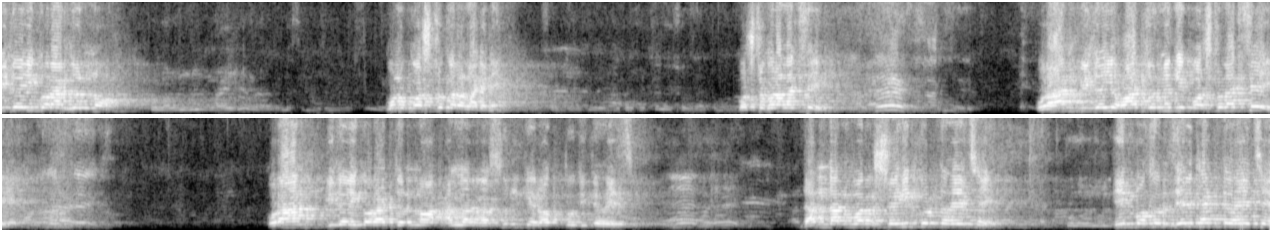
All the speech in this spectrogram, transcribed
বিজয়ী করার জন্য কোনো কষ্ট করা লাগে না কষ্ট করা লাগছে? কোরআন বিজয়ী হওয়ার জন্য কি কষ্ট লাগছে? কোরআন বিজয়ী করার জন্য আল্লাহর রাসূলকে রক্ত দিতে হয়েছে। দান মুবারক শহীদ করতে হয়েছে। তিন বছর জেল খাটতে হয়েছে।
